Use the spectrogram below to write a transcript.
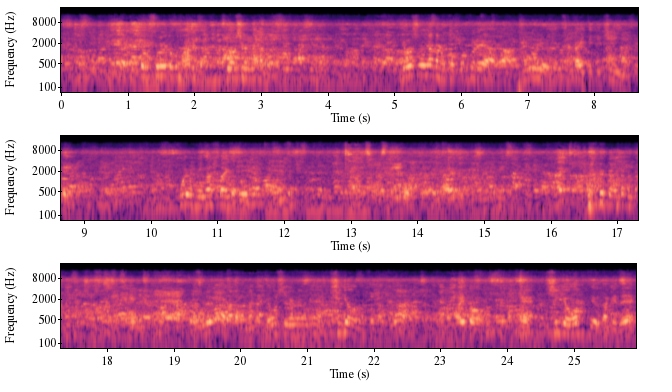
よ結局そういうとこもあるじゃん業種の中で業種の中のトッププレイヤーがどういう社会的地位にいてこれを目指したいかどうかって話それはだからなんか業種ね事業の人たちが割とね事業っていうだけで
